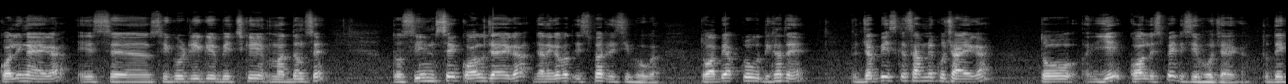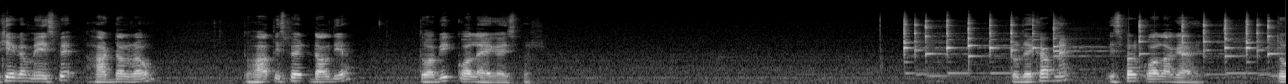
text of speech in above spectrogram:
कॉलिंग आएगा इस सिक्योरिटी के बीच के माध्यम से। तो सिम से कॉल जाएगा, जाने के बाद इस पर रिसीव होगा। तो अभी आपको दिखाते हैं तो जब भी इसके सामने कुछ आएगा तो ये कॉल इस पर रिसीव हो जाएगा। तो देखिएगा, मैं इस पर हाथ डाल रहा हूँ। तो हाथ इस पर डाल दिया तो अभी कॉल आएगा इस पर। तो देखा आपने, इस पर कॉल आ गया है। तो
